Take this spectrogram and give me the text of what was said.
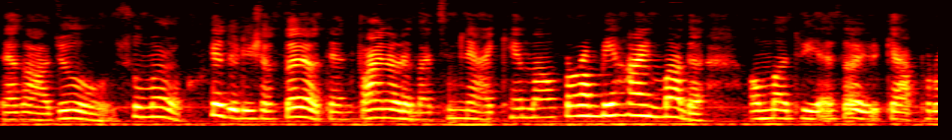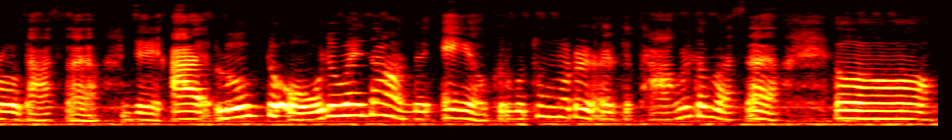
내가 아주 숨을 크게 들이셨어요. Then finally 마침내 I came out from behind mother. 엄마 뒤에서 이렇게 앞으로 나왔어요. 이제 I looked all the way down the aisle. 그리고 통로를 이렇게 다 훑어봤어요. 어,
